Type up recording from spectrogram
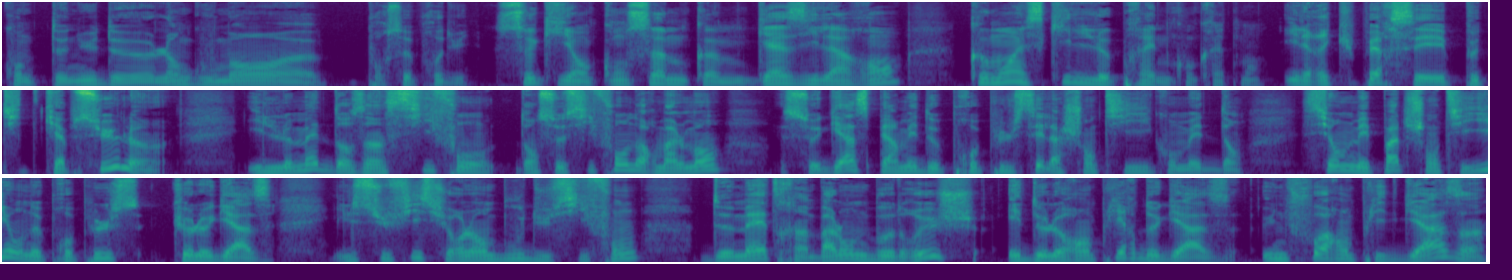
compte tenu de l'engouement pour ce produit. Ceux qui en consomment comme gaz hilarant, comment est-ce qu'ils le prennent concrètement? Ils récupèrent ces petites capsules, ils le mettent dans un siphon. Dans ce siphon, normalement, ce gaz permet de propulser la chantilly qu'on met dedans. Si on ne met pas de chantilly, on ne propulse que le gaz. Il suffit sur l'embout du siphon de mettre un ballon de baudruche et de le remplir de gaz. Une fois rempli de gaz,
